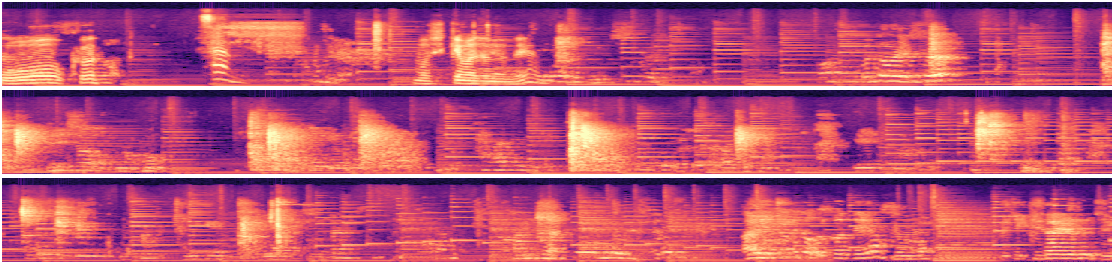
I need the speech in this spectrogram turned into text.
오, 그 삼, 멋있게 맞았는데요. 먼저 올렸어요? 아니 좀더 올 건데요? 이제 기다려도 저희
